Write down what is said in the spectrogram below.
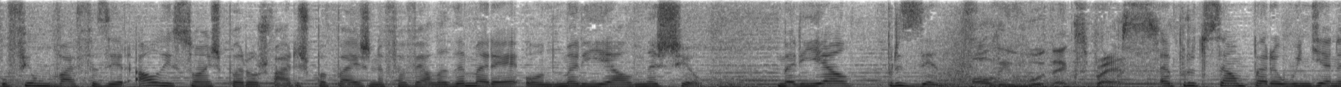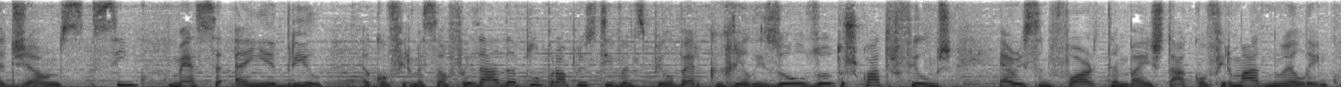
o filme vai fazer audições para os vários papéis na favela da Maré, onde Marielle nasceu. Marielle presente. Hollywood Express. A produção para o Indiana Jones 5 começa em abril. A confirmação foi dada pelo próprio Steven Spielberg, que realizou os outros quatro filmes. Harrison Ford também está confirmado no elenco.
